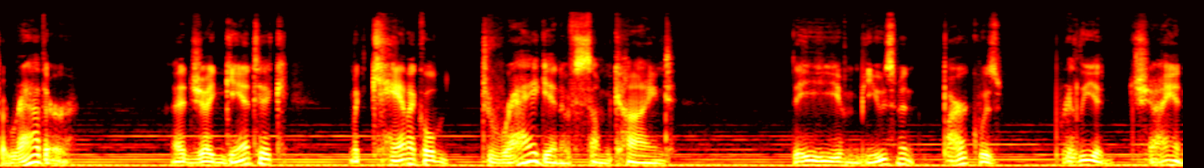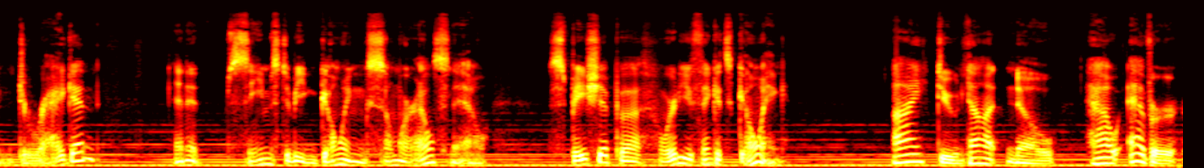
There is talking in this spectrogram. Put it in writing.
but rather a gigantic mechanical dragon of some kind. The amusement park was really a giant dragon? And it seems to be going somewhere else now. Spaceship, uh, where do you think it's going? I do not know. However,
